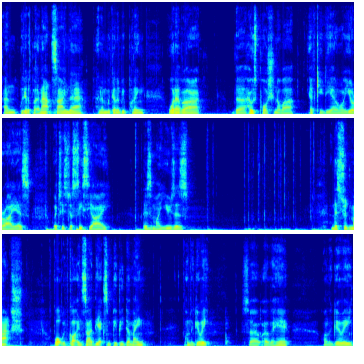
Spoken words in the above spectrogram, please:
And we're going to put an at sign there, and then we're going to be putting whatever our, the host portion of our FQDN or URI is, which is just CCI. This is my users. And this should match what we've got inside the XMPP domain on the GUI. So over here on the GUI,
